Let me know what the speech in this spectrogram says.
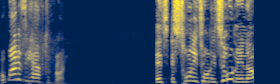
But why does he have to run? It's it's 2022, you Nino.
